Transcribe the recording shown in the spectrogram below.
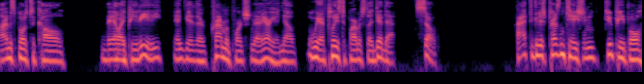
I'm supposed to call the LAPD and get their crime reports from that area. Now we have police departments, they did that. So I have to give this presentation to people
